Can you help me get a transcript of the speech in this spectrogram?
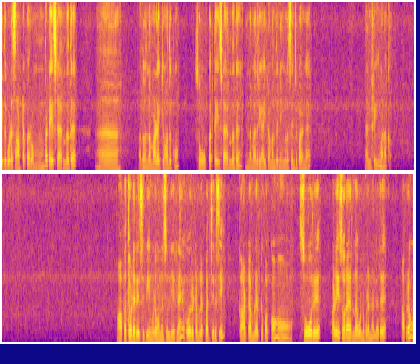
இது கூட சாப்பிட்டப்ப ரொம்ப டேஸ்ட்டாக இருந்தது. அதுவும் இந்த மழைக்கும் அதுக்கும். சூப்பர் டேஸ்ட்டாக இருந்தது. இந்த மாதிரி ஐட்டம் வந்து நீங்களும் செஞ்சு பாருங்கள் நன்றி வணக்கம். ஆப்பத்தோட ரெசிபியும் கூட ஒன்று சொல்லிடுறேன். ஒரு டம்ளர் பச்சரிசி கா டம்ளருக்கு பக்கம் சோறு. பழைய சோறாக இருந்தால் ஒன்று கூட நல்லது. அப்புறம்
